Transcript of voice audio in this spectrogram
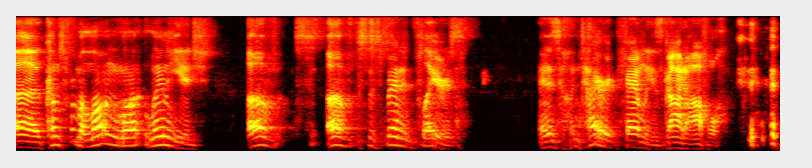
uh comes from a long lo- lineage of of suspended players and his entire family is god awful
